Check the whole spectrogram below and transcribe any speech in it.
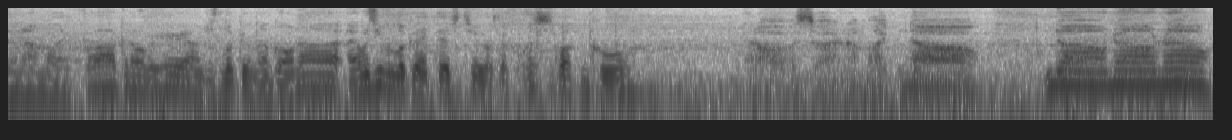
And I'm like, fucking over here. I'm just looking I'm going, ah. I was even looking at this too. I was like, well, this is fucking cool. And all of a sudden I'm like, no, no, no, no,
